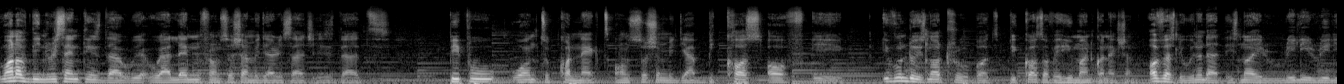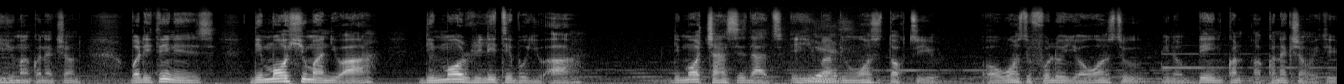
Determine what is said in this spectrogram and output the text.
one of the recent things that we, we are learning from social media research is that people want to connect on social media because of a even though it's not true but because of a human connection. Obviously we know that it's not a really really human connection but the thing is the more human you are the more relatable you are the more chances that a human Yes. being wants to talk to you or wants to follow you or wants to you know be in con- a connection with you.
